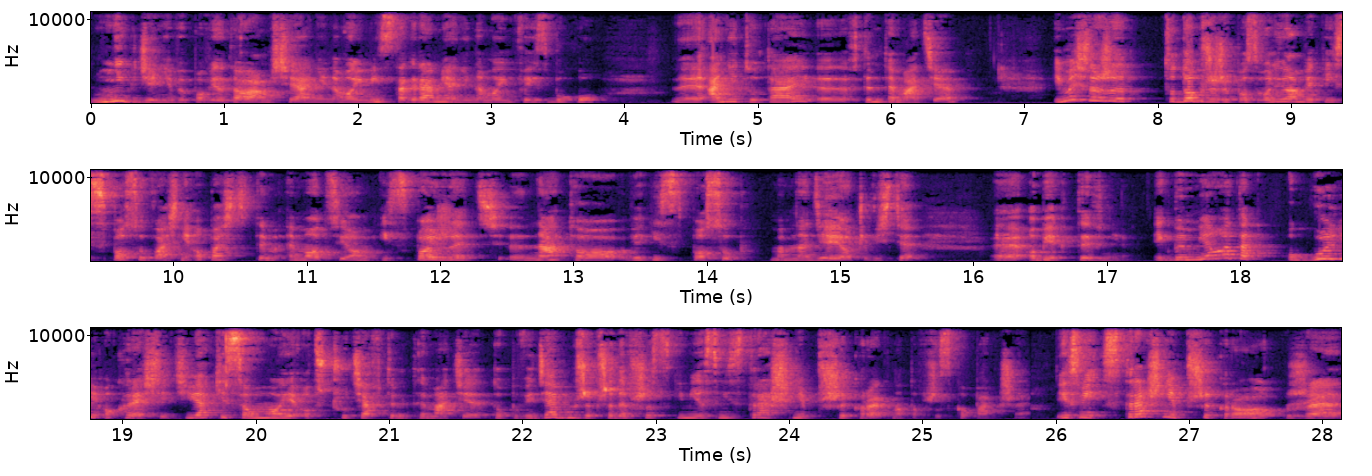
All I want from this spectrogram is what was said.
nigdzie nie wypowiadałam się ani na moim Instagramie, ani na moim Facebooku, y, ani tutaj y, w tym temacie. I myślę, że to dobrze, że pozwoliłam w jakiś sposób właśnie opaść tym emocjom i spojrzeć na to w jakiś sposób, mam nadzieję, oczywiście obiektywnie. Jakbym miała tak ogólnie określić, jakie są moje odczucia w tym temacie, to powiedziałabym, że przede wszystkim jest mi strasznie przykro, jak na to wszystko patrzę. Jest mi strasznie przykro, że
